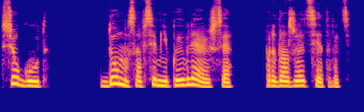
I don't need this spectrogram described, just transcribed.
«Все гуд». Дома совсем не появляешься, продолжает сетовать.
